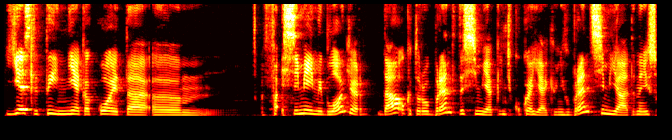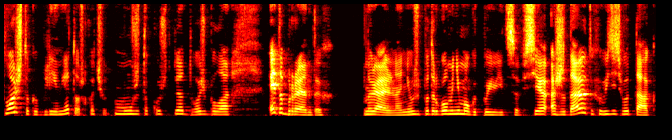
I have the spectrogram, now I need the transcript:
если ты не какой-то эм, семейный блогер, да, у которого бренд это семья, какие-нибудь кукаяки, у них бренд семья, ты на них смотришь такой, блин, я тоже хочу мужа такой, чтобы у меня дочь была. Это бренд их. Ну реально, они уже по-другому не могут появиться. Все ожидают их увидеть вот так.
